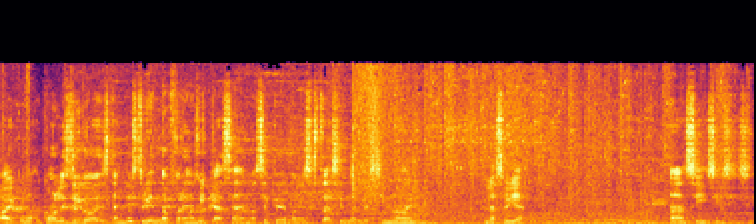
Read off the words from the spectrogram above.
Ay, como, como les digo, están construyendo afuera de mi casa. No sé qué demonios está haciendo el vecino en, en la suya. Ah, sí, sí, sí, sí.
